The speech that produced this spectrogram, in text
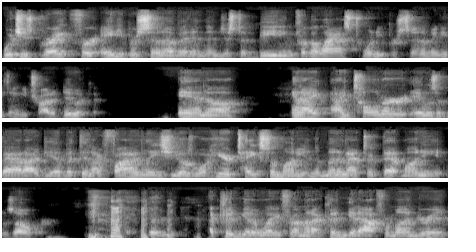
which is great for 80% of it and then just a beating for the last 20% of anything you try to do with it. And uh, and I, I told her it was a bad idea, but then I finally, she goes, Well, here, take some money. And the minute I took that money, it was over. I, couldn't, I, couldn't, get away from it. I couldn't get out from under it.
